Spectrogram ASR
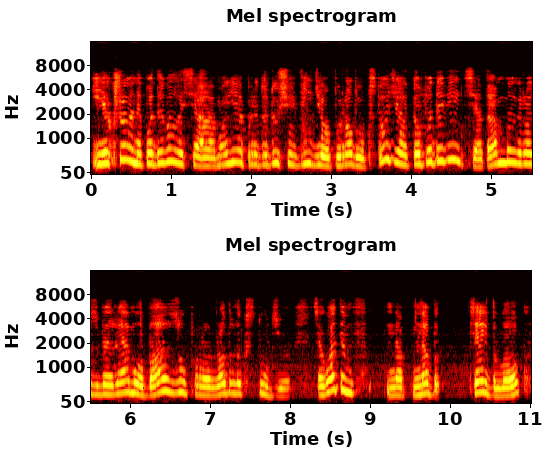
І якщо ви не подивилися моє предыдуще відео про Roblox Studio, то подивіться, там ми розберемо базу про Roblox Studio. Заходимо на, на цей блок,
